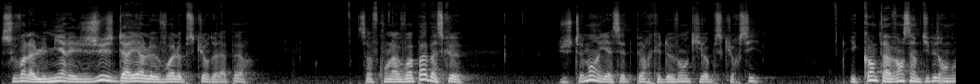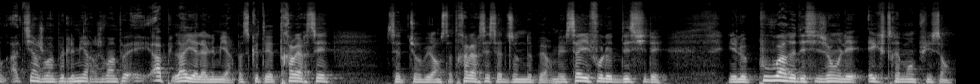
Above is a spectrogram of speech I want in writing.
Souvent la lumière est juste derrière le voile obscur de la peur. Sauf qu'on la voit pas parce que justement il y a cette peur qui est devant qui obscurcit. Et quand tu avances un petit peu, tu te rends compte, ah tiens, je vois un peu de lumière, je vois un peu, et hop, là, il y a la lumière, parce que tu as traversé cette turbulence, tu as traversé cette zone de peur. Mais ça, il faut le décider. Et le pouvoir de décision, il est extrêmement puissant.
